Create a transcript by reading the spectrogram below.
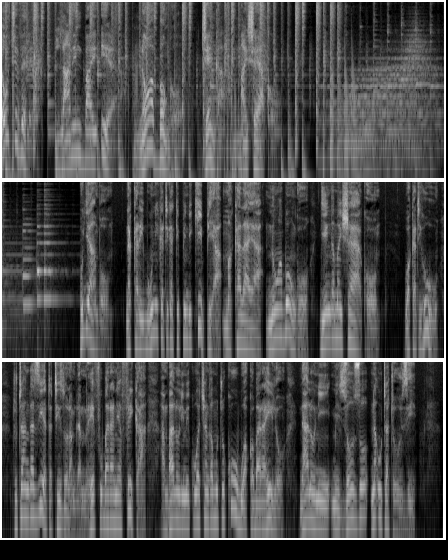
Deutsche Welle, Learning by Ear, Noah Bongo, jenga maisha yako. Hujambo na karibuni katika kipindi kipya makala ya Noa Bongo jenga maisha yako. Wakati huu tutaangazia tatizo la muda mrefu barani Afrika ambalo limekuwa changamoto kubwa kwa bara hilo, nalo ni mizozo na utatuzi.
